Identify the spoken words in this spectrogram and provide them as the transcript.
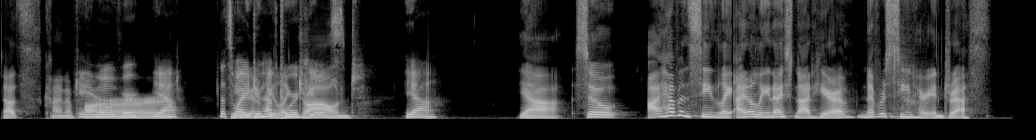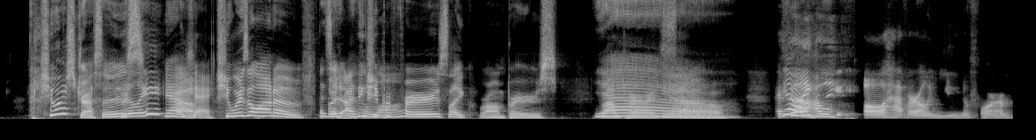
that's kind of Game hard. over. Yeah. That's why You're I do have be, to wear like, heels. Yeah. Yeah. So I haven't seen like I know Lena's not here. I've never seen her in dress. She wears dresses. Really? Yeah. Okay. She wears a lot of. Is but it I think like a she long? prefers like rompers. Yeah. so- I Yeah, feel like how- we all have our own uniform.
